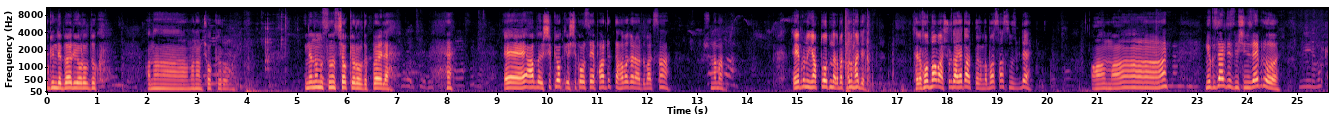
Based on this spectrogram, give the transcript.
Bugün de böyle yorulduk. Anam anam çok yoruldum. İnanır mısınız çok yorulduk böyle. Ee abla ışık yok. Işık olsa yapardık da hava karardı baksana. Şuna bak. Ebru'nun yaptığı odunlara bakalım hadi. Telefonda var şurada ayak altlarında basarsınız bir de. Aman. Ne güzel dizmişsiniz Ebru. Böyle bak.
